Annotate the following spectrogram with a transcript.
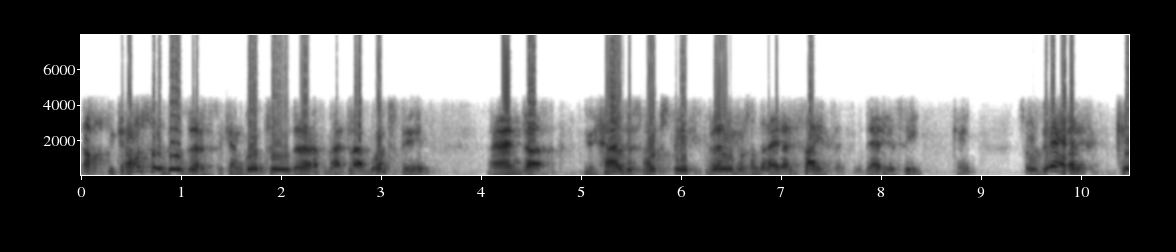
Now, you can also do this. You can go to the MATLAB workspace, and uh, you have this workspace variables on the right-hand side. There you see, okay? So there, k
